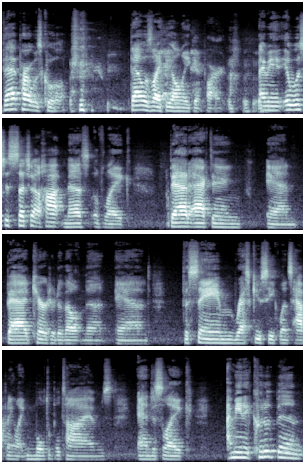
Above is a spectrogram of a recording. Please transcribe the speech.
That part was cool. That was like the only good part. I mean, it was just such a hot mess of like bad acting and bad character development and the same rescue sequence happening like multiple times and just like I mean, it could have been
